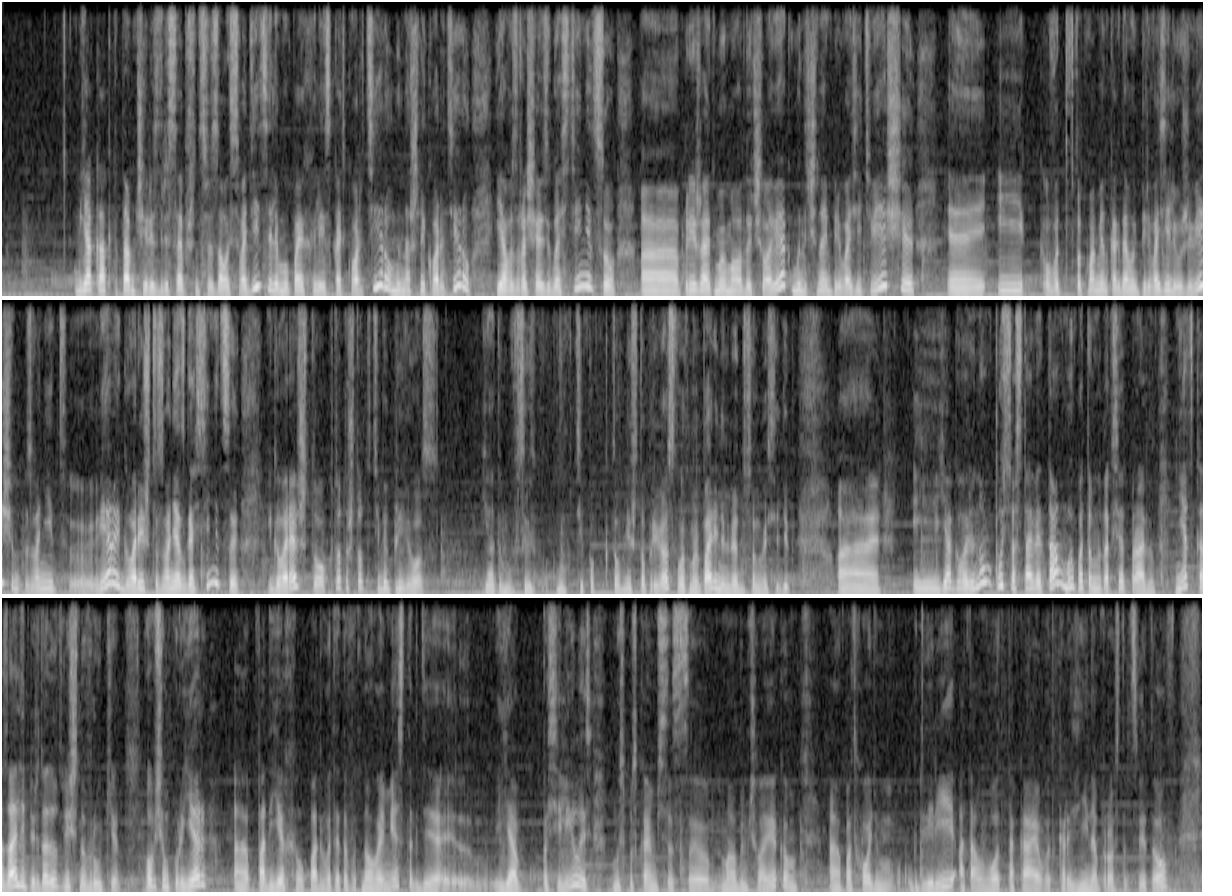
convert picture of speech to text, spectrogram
я как-то там через ресепшн связалась с водителем, мы поехали искать квартиру, мы нашли квартиру, я возвращаюсь в гостиницу, э, приезжает мой молодой человек, мы начинаем перевозить вещи, э, и вот в тот момент, когда мы перевозили уже вещи, звонит э, Вера и говорит, что звонят с гостиницы и говорят, что кто-то что-то тебе привез. Я думаю, ну, типа, кто мне что привез? Вот мой парень, он рядом со мной сидит. И я говорю, ну, пусть оставят там, мы потом на такси отправим. Нет, сказали, передадут лично в руки. В общем, курьер э, подъехал под вот это вот новое место, где э, я поселилась. Мы спускаемся с э, молодым человеком, э, подходим к двери, а там вот такая вот корзина просто цветов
